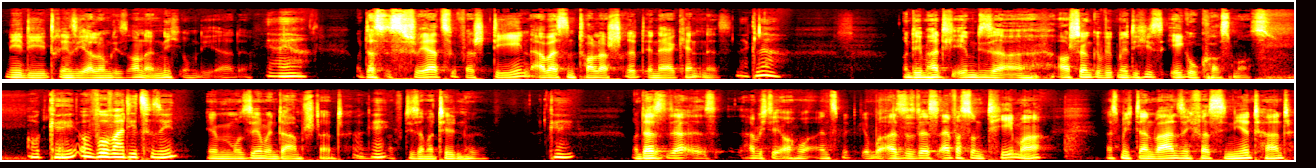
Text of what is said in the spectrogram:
nee, die drehen sich alle um die Sonne, nicht um die Erde. Ja, ja. Und das ist schwer zu verstehen, aber es ist ein toller Schritt in der Erkenntnis. Na klar. Und dem hatte ich eben diese Ausstellung gewidmet, die hieß Ego-Kosmos. Okay. Und wo war die zu sehen? Im Museum in Darmstadt, okay. auf dieser Mathildenhöhe. Okay. Und das, da habe ich dir auch mal eins mitgebracht. Also das ist einfach so ein Thema, was mich dann wahnsinnig fasziniert hat,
